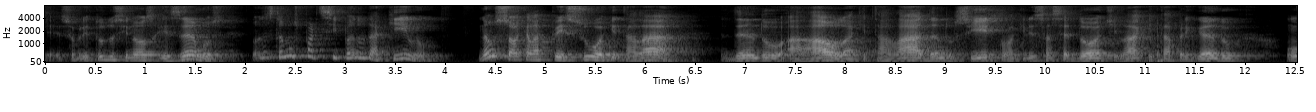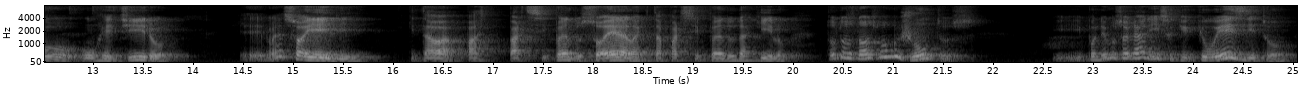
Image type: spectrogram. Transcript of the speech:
é, sobretudo se nós rezamos, nós estamos participando daquilo. Não só aquela pessoa que está lá dando a aula, que está lá dando o círculo, aquele sacerdote lá que está pregando um, um retiro, é, não é só ele que está participando, só ela que está participando daquilo. Todos nós vamos juntos. E podemos olhar isso, que, que o êxito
